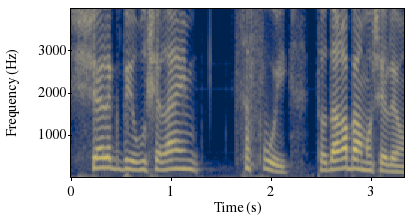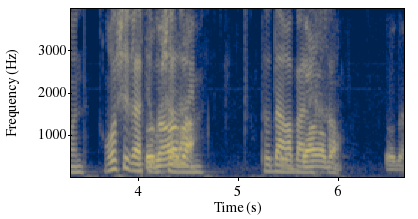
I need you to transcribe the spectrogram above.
שלג בירושלים צפוי. תודה רבה, משה ליאון, ראש עיריית ירושלים. רבה. תודה רבה לך. רבה. תודה.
